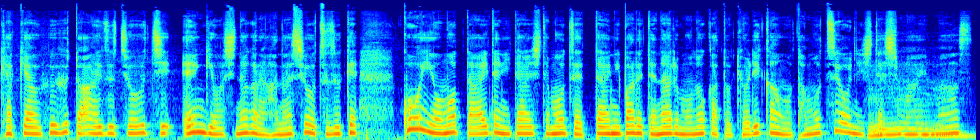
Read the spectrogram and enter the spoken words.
キャキャウフフと相槌を打ち、演技をしながら話を続け、好意を持った相手に対しても絶対にバレてなるものかと距離感を保つようにしてしまいます。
